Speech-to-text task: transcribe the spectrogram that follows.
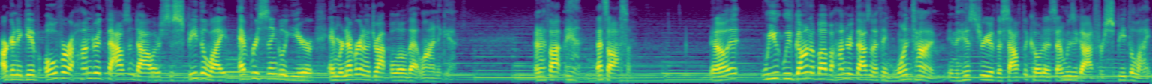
are going to give over $100,000 to Speed the Light every single year, and we're never going to drop below that line again. And I thought, man, that's awesome. You know, it, we, we've gone above 100,000, I think, one time in the history of the South Dakota Assemblies of God for Speed the Light.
